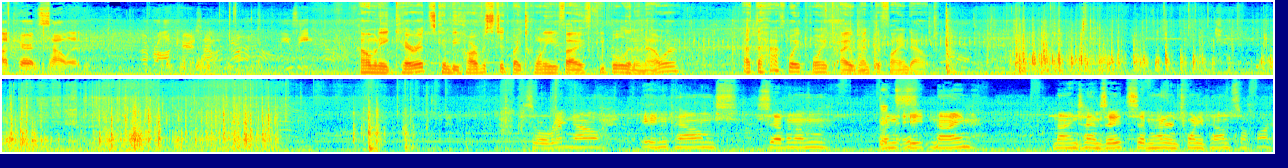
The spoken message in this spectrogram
a carrot salad. A raw carrot salad? Yeah, easy. How many carrots can be harvested by 25 people in an hour? At the halfway point, I went to find out. So right now, 80 pounds, seven of them, and eight, nine. Nine times eight, 720 pounds so far.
